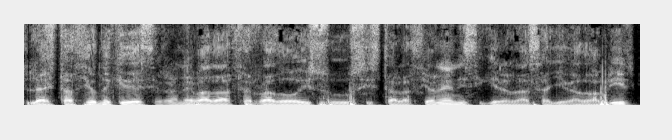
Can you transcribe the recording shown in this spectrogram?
La estación de aquí de Sierra Nevada ha cerrado hoy sus instalaciones, ni siquiera las ha llegado a abrir.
